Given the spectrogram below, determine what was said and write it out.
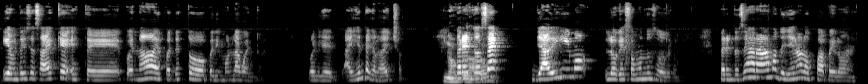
Y de momento dices, ¿sabes qué? Este, pues nada, después de esto pedimos la cuenta. Porque hay gente que lo ha hecho. No, Pero claro. entonces, ya dijimos lo que somos nosotros. Pero entonces ahora vamos de lleno a los papelones.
